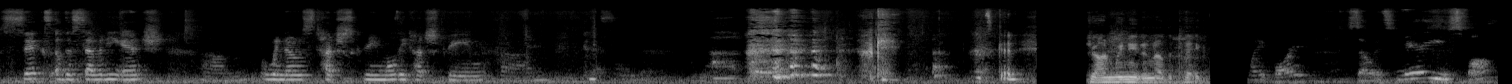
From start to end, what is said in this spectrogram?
six of the 70 inch um, Windows touchscreen, multi touchscreen. Um, Okay. That's good. John, we need another take. whiteboard. So it's very useful.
